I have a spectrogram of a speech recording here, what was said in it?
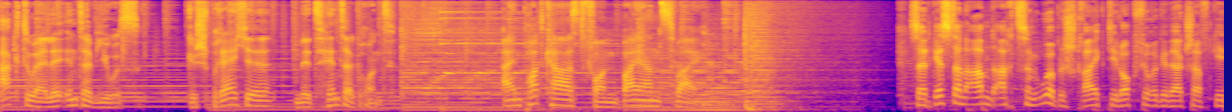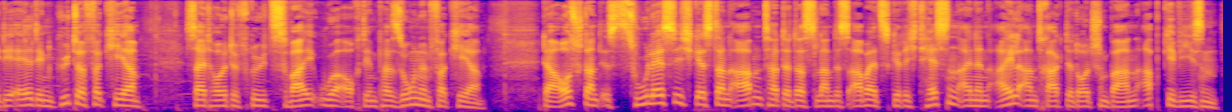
Aktuelle Interviews. Gespräche mit Hintergrund. Ein Podcast von Bayern 2. Seit gestern Abend 18 Uhr bestreikt die Lokführergewerkschaft GDL den Güterverkehr, seit heute früh 2 Uhr auch den Personenverkehr. Der Ausstand ist zulässig. Gestern Abend hatte das Landesarbeitsgericht Hessen einen Eilantrag der Deutschen Bahn abgewiesen.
